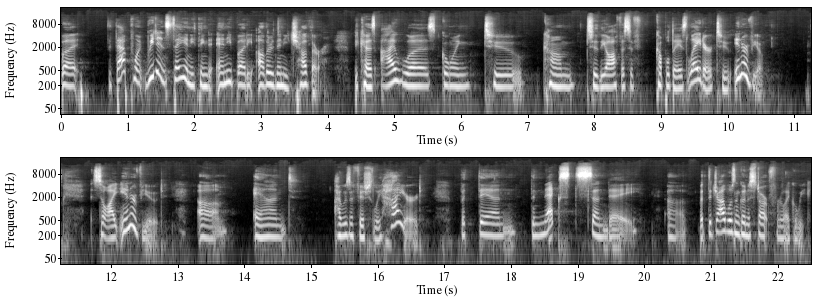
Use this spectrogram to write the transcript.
But at that point, we didn't say anything to anybody other than each other because I was going to come to the office a couple days later to interview. So I interviewed, um, and I was officially hired. But then the next Sunday, uh, but the job wasn't going to start for like a week.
